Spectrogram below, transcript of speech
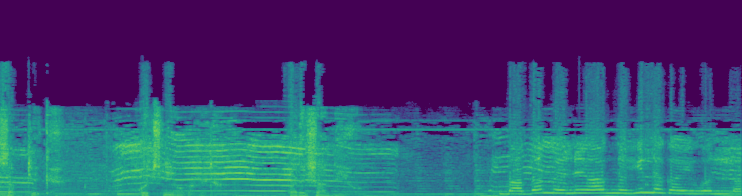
सब ठीक है। कुछ नहीं होगा बेटा। परेशान नहीं हो। बाबा मैंने आग नहीं लगाई वल्ला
